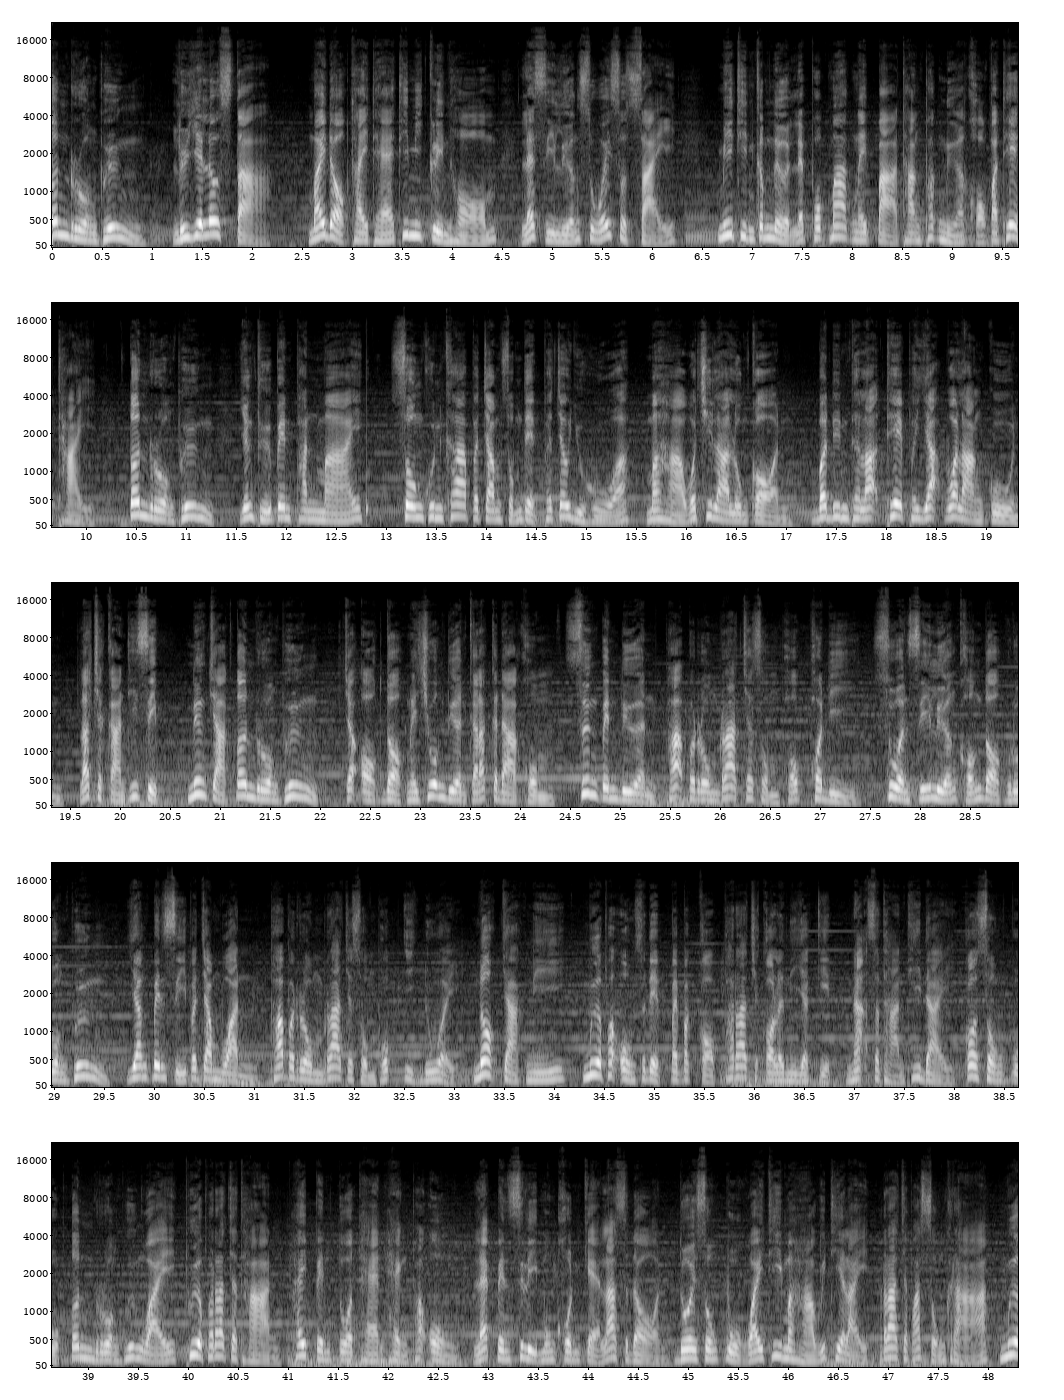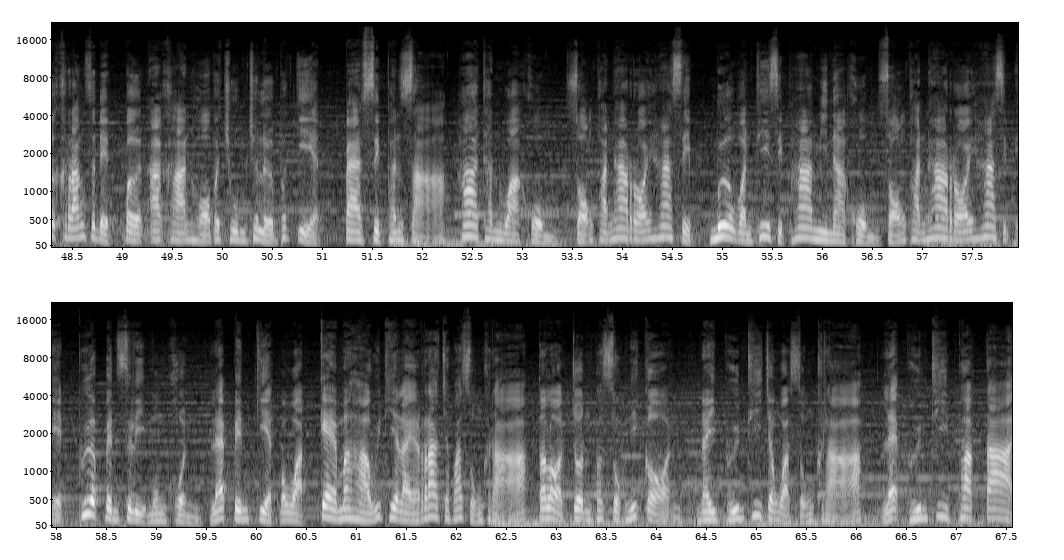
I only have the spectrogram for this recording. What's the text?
ต้นรวงพึ่ง หรือ Yellow Star ไม้ดอกไทยแท้ที่มีกลิ่นหอม และสีเหลืองสวยสดใส มีถิ่นกำเนิดและพบมากในป่าทางภาคเหนือของประเทศไทย ต้นรวงพึ่งยังถือเป็นพันไม้ ทรงคุณค่าประจำสมเด็จพระเจ้าอยู่หัว มหาวชิราลงกรณบดินทรเทพยวรางกูล รัชกาลที่ 10 เนื่องจากต้นรวงพึ่ง จะออกดอกในช่วงเดือนกรกฎาคม ซึ่งเป็นเดือนพระบรมราชสมภพพอดี ส่วนสีเหลืองของดอกรวงพึ่ง ยังเป็นสีประจำวัน พระบรมราชสมภพอีกด้วย นอกจากนี้เมื่อพระองค์เสด็จไปประกอบพระราชกรณียกิจ ณสถานที่ใดก็ทรงปลูกต้นรวงพึ่งไว้เพื่อพระราชทานให้เป็นตัวแทนแห่งพระองค์ และเป็นสิริมงคลแก่ราษฎร โดยทรงปลูกไว้ที่มหาวิทยาลัย ราชภัฏสงขลาเมื่อครั้งเสด็จเปิดอาคารหอประชุมเฉลิมพระเกียรติ 80พรรษา 5 ธันวาคม 2550 เมื่อวันที่ 15 มีนาคม 2551 เพื่อเป็นสิริมงคล และเป็นเกียรติประวัติแก่มหาวิทยาลัยราชภัฏสงขลาตลอดจนประสบนิกรในพื้นที่จังหวัดสงขลาและพื้นที่ภาคใต้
